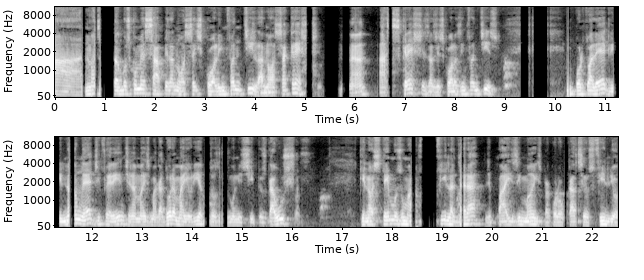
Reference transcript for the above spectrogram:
Ah, nós vamos começar pela nossa escola infantil, a nossa creche, né? as creches, as escolas infantis. Em Porto Alegre não é diferente na esmagadora maioria dos municípios gaúchos, que nós temos uma fila de pais e mães para colocar seus filhos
